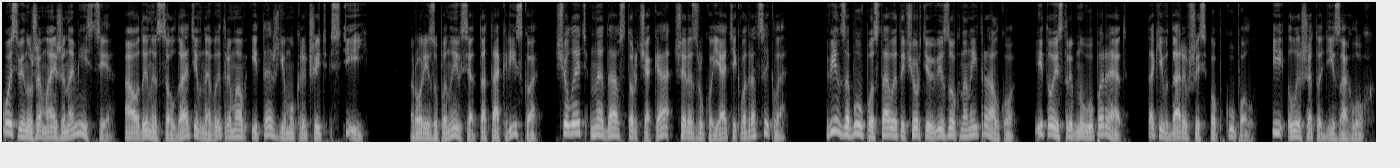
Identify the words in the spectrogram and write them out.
Ось він уже майже на місці, а один із солдатів не витримав і теж йому кричить Стій. Рорі зупинився та так різко, що ледь не дав сторчака через рукояті квадроцикла. Він забув поставити чортів візок на нейтралку, і той стрибнув уперед, так і вдарившись об купол, і лише тоді заглух.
